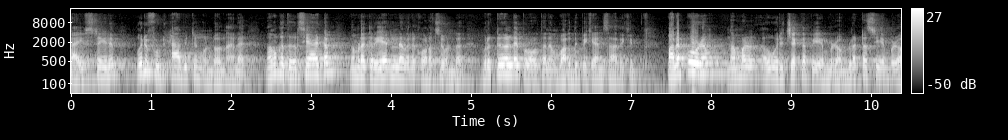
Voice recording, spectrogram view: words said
ലൈഫ് സ്റ്റൈലും ഒരു ഫുഡ് ഹാബിറ്റും കൊണ്ടുവന്നാൽ നമുക്ക് തീർച്ചയായിട്ടും നമ്മുടെ ക്രിയേറ്റിൻ ലെവൽ കുറച്ചുകൊണ്ട് വൃക്കുകളുടെ പ്രവർത്തനം വർദ്ധിപ്പിക്കാൻ സാധിക്കും. പലപ്പോഴും നമ്മൾ ഒരു ചെക്കപ്പ് ചെയ്യുമ്പോഴോ ബ്ലഡ് ടെസ്റ്റ് ചെയ്യുമ്പോഴോ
